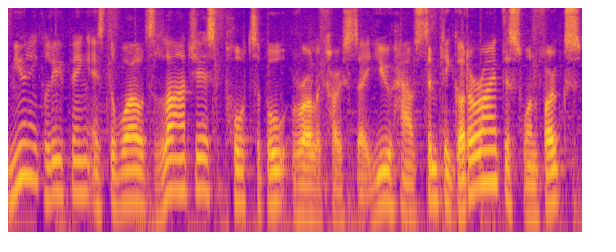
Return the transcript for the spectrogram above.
Munich Looping is the world's largest portable roller coaster. You have simply got to ride this one, folks.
